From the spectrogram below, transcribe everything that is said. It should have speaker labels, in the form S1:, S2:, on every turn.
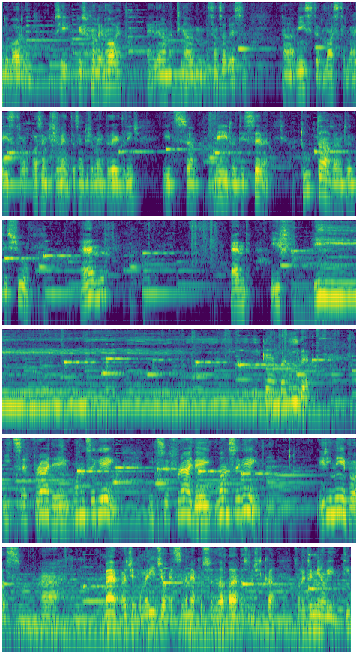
S1: good morning. Sì, qui sono le 9 ed è una mattina abbastanza presto. Uh, mister, master, maestro o semplicemente, semplicemente David Lynch. It's uh, May 27, 2022 and and if he can believe it It's a Friday once again. It's a Friday once again. It in Naples. Uh, beh, oggi è pomeriggio, essendomi accorciato la barba, sono circa sono le 3 meno 20.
